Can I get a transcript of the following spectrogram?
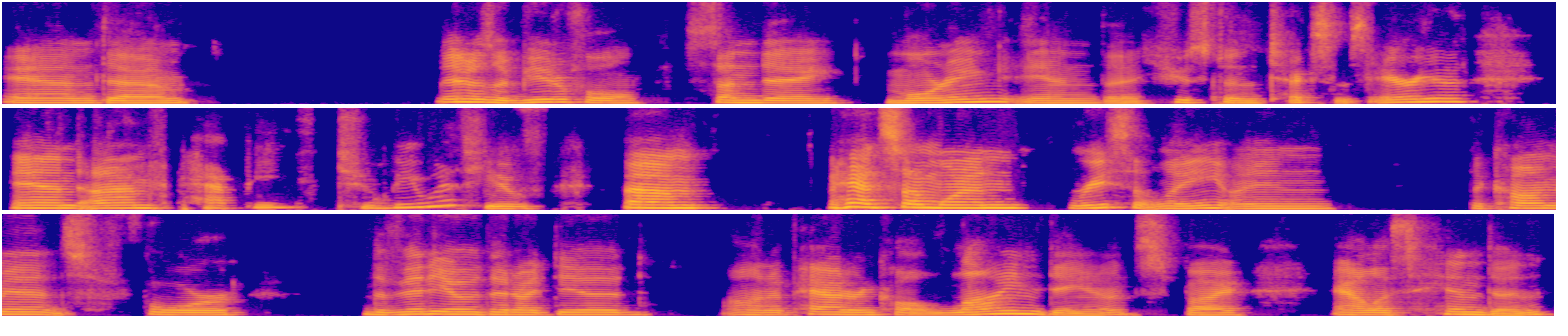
And um, it is a beautiful Sunday morning in the Houston, Texas area and I'm happy to be with you. Um, I had someone recently in the comments for the video that I did on a pattern called Line Dance by Alice Hendon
